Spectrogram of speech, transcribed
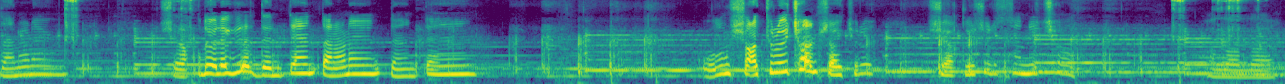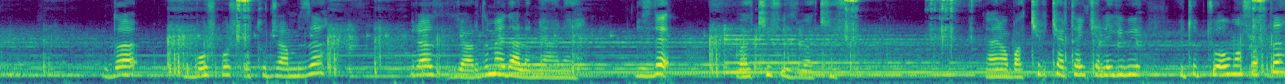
Dananen. Şarkı da öyle den. Oğlum Şakir'i çalmış Şakir'i. Şarkıyı söylesen ne çal. Allah Allah. Bu da boş boş oturacağımıza biraz yardım edelim yani. Biz de vakifiz vakif. Yani vakif kertenkele gibi YouTube'cu olmasak da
